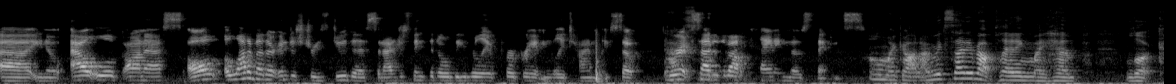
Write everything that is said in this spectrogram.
uh, you know, outlook on us. All a lot of other industries do this, and I just think that it'll be really appropriate and really timely. So Absolutely. we're excited about planning those things. Oh my God, I'm excited about planning my hemp look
